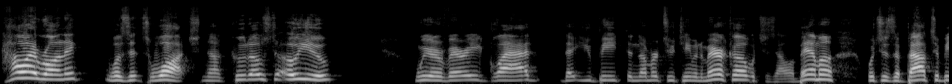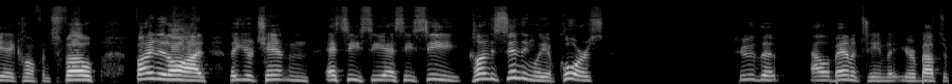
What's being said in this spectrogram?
how ironic was it to watch? Now, kudos to OU. We are very glad that you beat the number two team in America, which is Alabama, which is about to be a conference foe. Find it odd that you're chanting SEC, SEC, condescendingly, of course, to the Alabama team that you're about to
